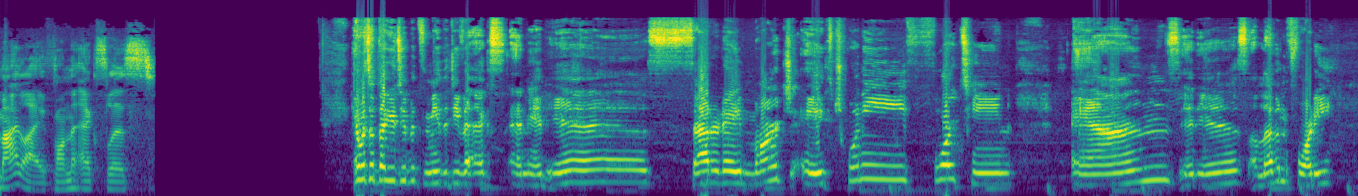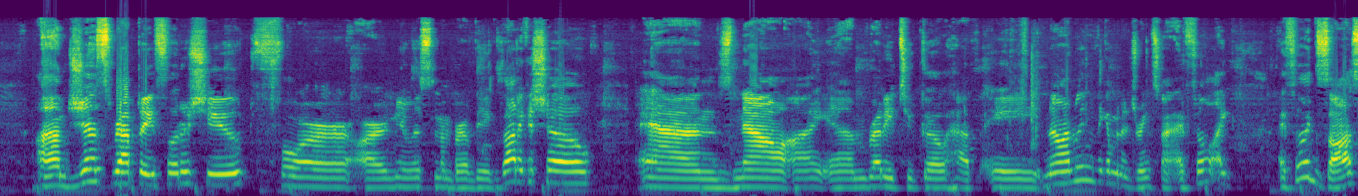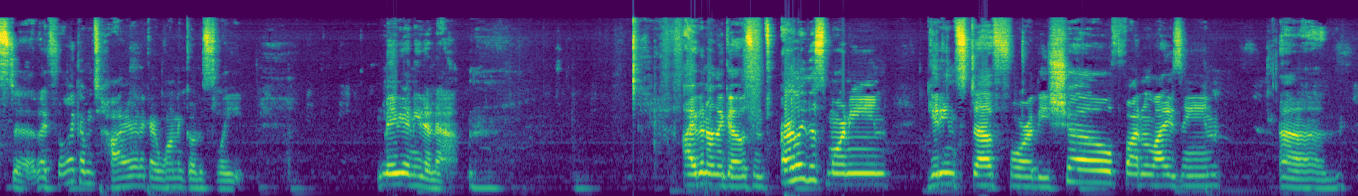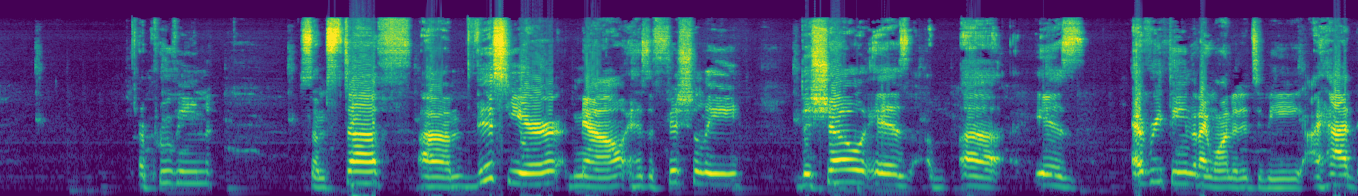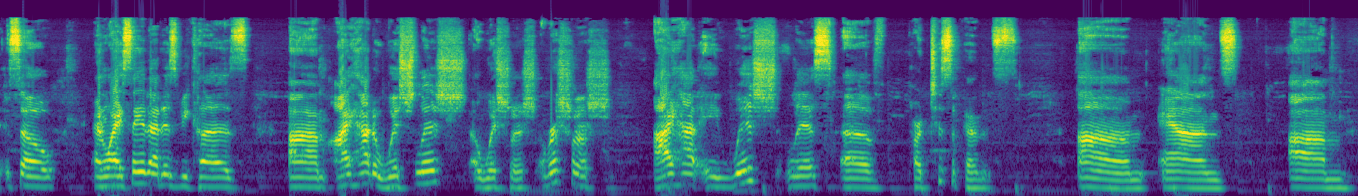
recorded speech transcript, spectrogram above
My life on the X list. Hey, what's up there, YouTube? It's me, the Diva X, and it is Saturday, March 8th, 2014, and it is 1140. Um, just wrapped a photo shoot for our newest member of the Xotica show, and now I am ready to go have a. No, I don't even think I'm going to drink tonight. I feel like I feel exhausted. I feel like I'm tired. Like I want to go to sleep. Maybe I need a nap. I've been on the go since early this morning, getting stuff for the show, finalizing, um, approving some stuff. Um, this year now has officially the show is uh, is everything that I wanted it to be. I had so, and why I say that is because um, I had a wish list, a wish list, a wish list. I had a wish list of participants, um, and um,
